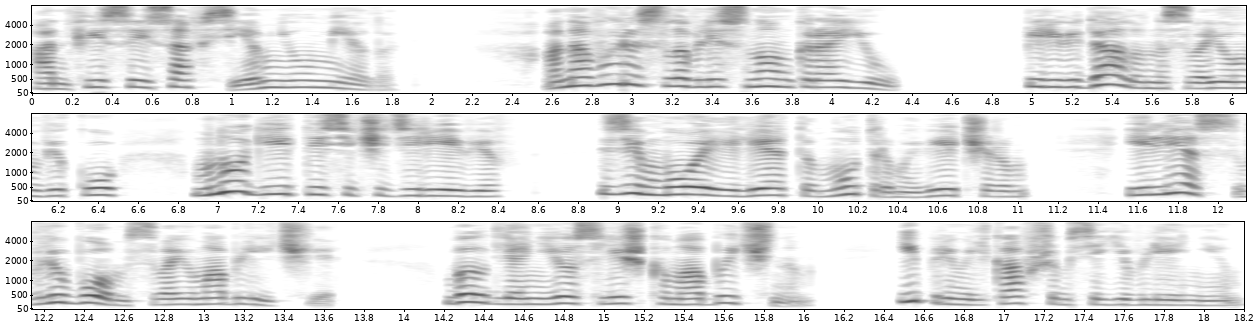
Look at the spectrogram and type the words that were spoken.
Анфиса и совсем не умела. Она выросла в лесном краю, перевидала на своем веку многие тысячи деревьев, зимой и летом, утром и вечером, и лес в любом своем обличье был для нее слишком обычным и примелькавшимся явлением,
